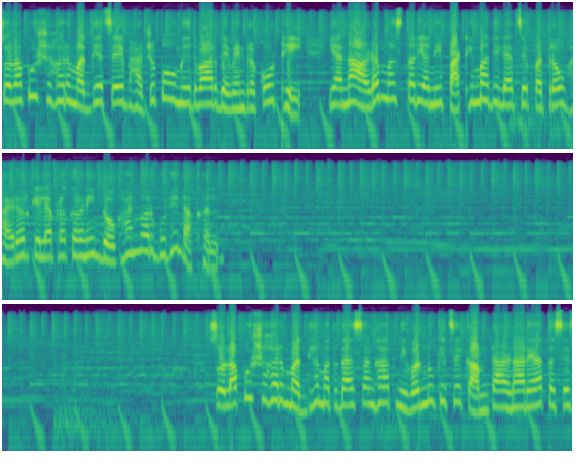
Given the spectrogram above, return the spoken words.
सोलापूर शहर मध्यचे भाजप उमेदवार देवेंद्र कोठे यांना आडम मस्तर यांनी पाठिंबा दिल्याचे पत्र व्हायरल केल्याप्रकरणी दोघांवर गुन्हे दाखल. सोलापूर शहर मध्य मतदारसंघात निवडणुकीचे काम टाळणाऱ्या तसेच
